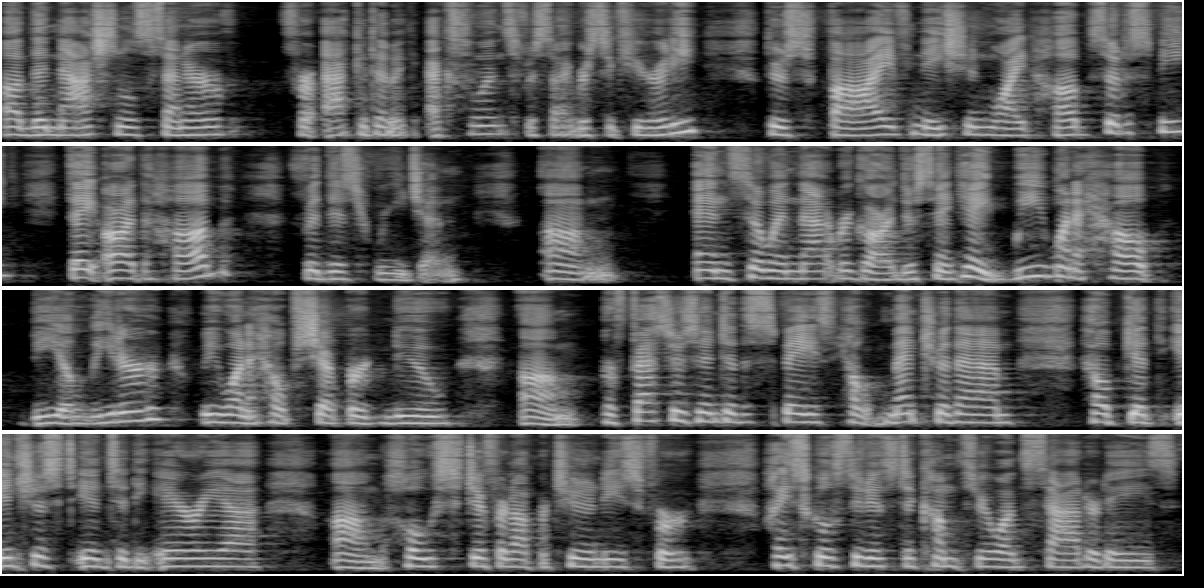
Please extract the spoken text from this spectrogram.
uh, the National Center for Academic Excellence for Cybersecurity. There's five nationwide hubs, so to speak. They are the hub for this region. Um, and so in that regard, they're saying, hey, we want to help be a leader. We want to help shepherd new um, professors into the space, help mentor them, help get the interest into the area, um, host different opportunities for high school students to come through on Saturdays,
